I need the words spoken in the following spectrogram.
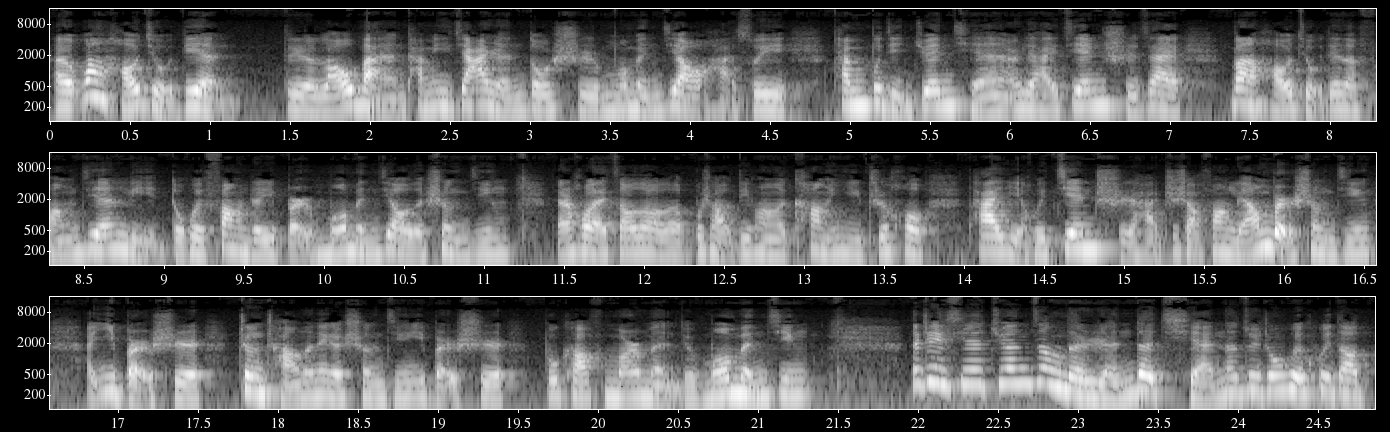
呃，万豪酒店。这个老板他们一家人都是摩门教哈，所以他们不仅捐钱，而且还坚持在万豪酒店的房间里都会放着一本摩门教的圣经。但是后来遭到了不少地方的抗议之后，他也会坚持哈，至少放两本圣经，一本是正常的那个圣经，一本是 Book of Mormon 就摩门经。那这些捐赠的人的钱呢，最终会汇到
